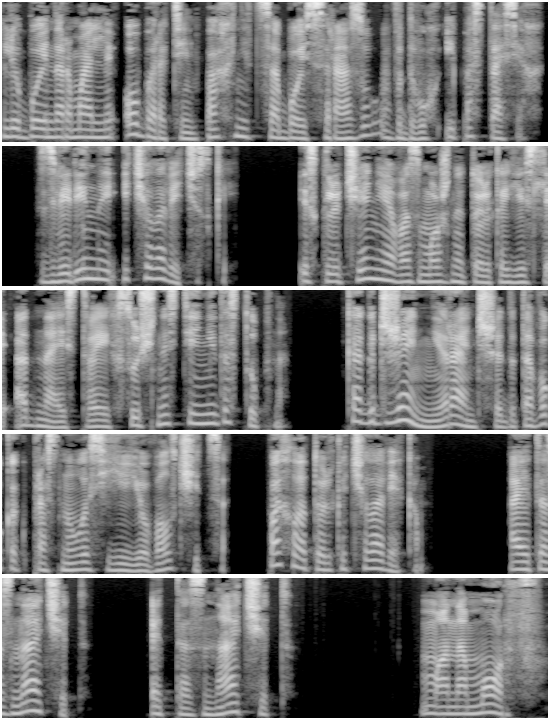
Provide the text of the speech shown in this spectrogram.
Любой нормальный оборотень пахнет собой сразу в двух ипостасях — звериной и человеческой. Исключения возможны только если одна из твоих сущностей недоступна. Как Дженни раньше, до того, как проснулась ее волчица, пахла только человеком. А это значит... Это значит... Мономорф.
